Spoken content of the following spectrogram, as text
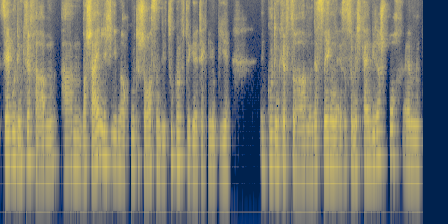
sehr gut im Griff haben, haben wahrscheinlich eben auch gute Chancen, die zukünftige Technologie gut im Griff zu haben. Und deswegen ist es für mich kein Widerspruch, ähm,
